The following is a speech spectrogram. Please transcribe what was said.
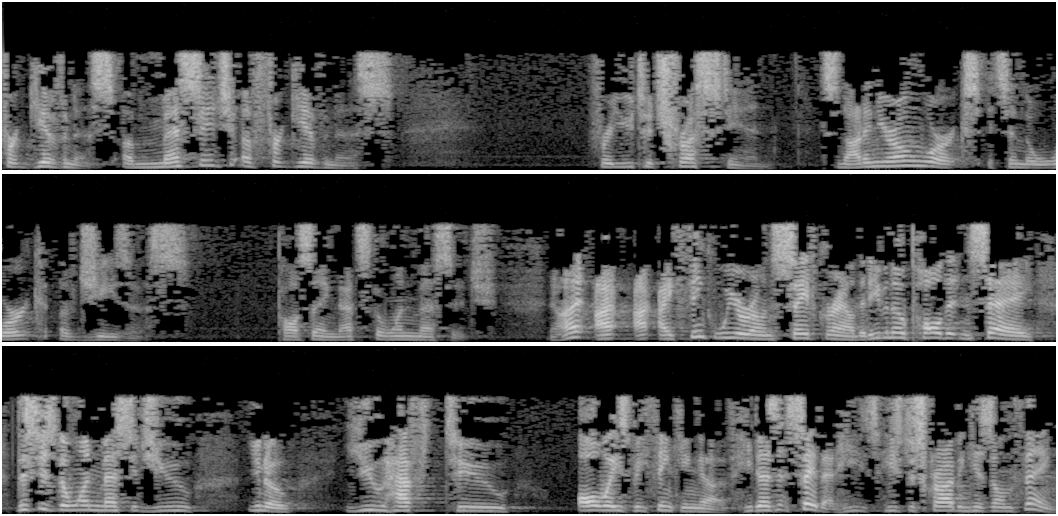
forgiveness, a message of forgiveness for you to trust in. It's not in your own works, it's in the work of Jesus. Paul saying that's the one message. Now, I, I, I think we are on safe ground that even though Paul didn't say this is the one message you, you know, you have to always be thinking of. He doesn't say that. He's, he's describing his own thing.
